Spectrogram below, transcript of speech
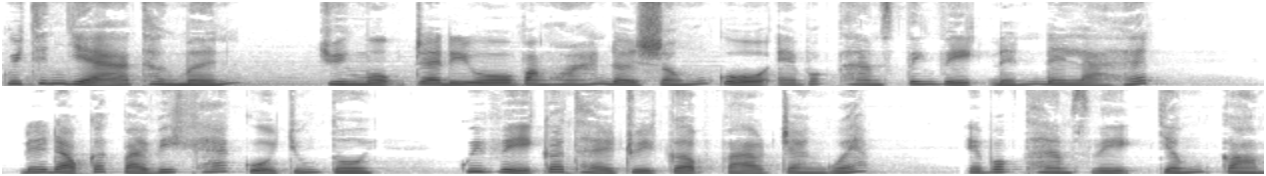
Quý thính giả thân mến, chuyên mục Radio Văn hóa Đời Sống của Epoch Times tiếng Việt đến đây là hết. Để đọc các bài viết khác của chúng tôi, quý vị có thể truy cập vào trang web epochtimesviet.com.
